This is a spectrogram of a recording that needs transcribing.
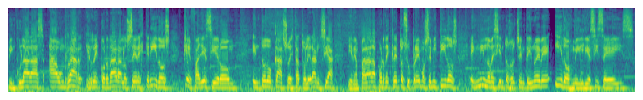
vinculadas a honrar y recordar a los seres queridos que fallecieron. En todo caso, esta tolerancia viene amparada por decretos supremos emitidos en 1989 y 2016.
